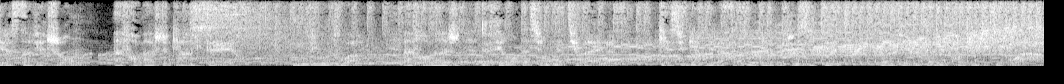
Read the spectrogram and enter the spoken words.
Un fromage de caractère, moulé au doigt, un fromage de fermentation naturelle qui a su garder la saveur et l'onctuosité d'un véritable produit du terroir.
